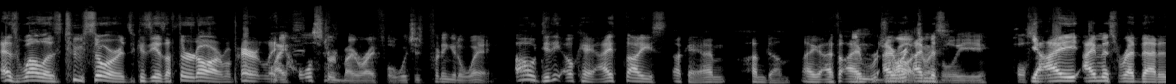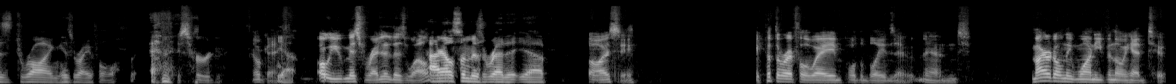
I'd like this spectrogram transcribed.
as well as two swords because he has a third arm apparently. I holstered my rifle, which is putting it away. Oh, did he? Okay, I thought he's okay. I'm I'm dumb. I I thought I I, I, his mis- rifle, he holstered yeah I I misread that as drawing his rifle. misheard. Okay. Yeah. Oh, you misread it as well. I also misread it. Yeah. oh, I see. He put the rifle away and pulled the blades out, and admired only one, even though he had two.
